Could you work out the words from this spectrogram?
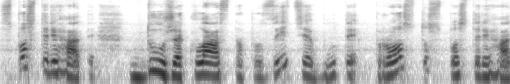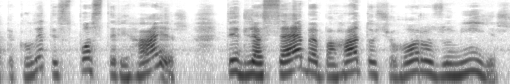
Спостерігати. Дуже класна позиція бути просто спостерігати. Коли ти спостерігаєш, ти для себе багато чого розумієш.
